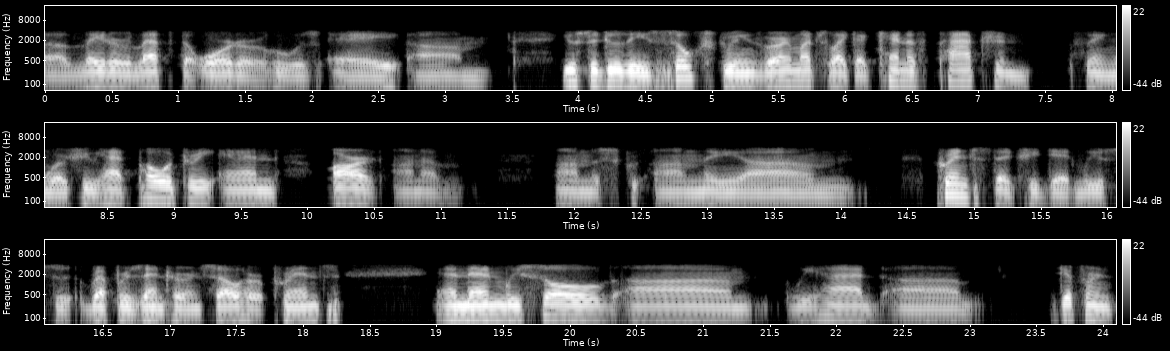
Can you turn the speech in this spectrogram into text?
uh, later left the order, who was a um, used to do these silk screens, very much like a Kenneth Patchen thing, where she had poetry and art on a on the on the um, prints that she did. We used to represent her and sell her prints and then we sold um we had um different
